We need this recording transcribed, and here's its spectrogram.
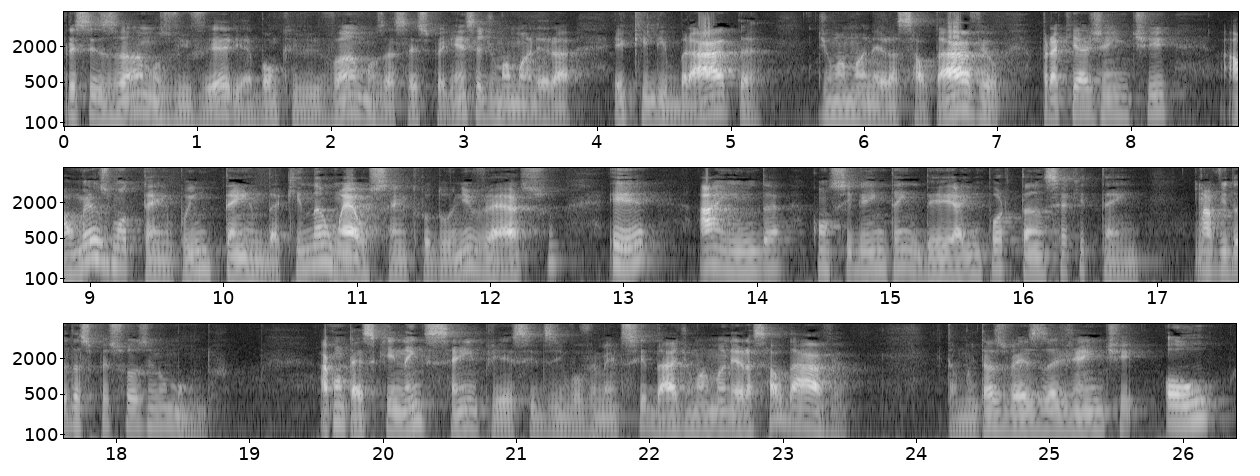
precisamos viver, e é bom que vivamos essa experiência de uma maneira equilibrada, de uma maneira saudável, para que a gente, ao mesmo tempo, entenda que não é o centro do universo e ainda consiga entender a importância que tem na vida das pessoas e no mundo. Acontece que nem sempre esse desenvolvimento se dá de uma maneira saudável. Então, muitas vezes a gente ou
